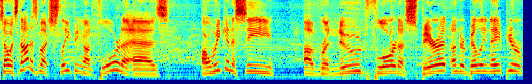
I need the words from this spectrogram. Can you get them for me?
So it's not as much sleeping on Florida as are we going to see a renewed Florida spirit under Billy Napier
